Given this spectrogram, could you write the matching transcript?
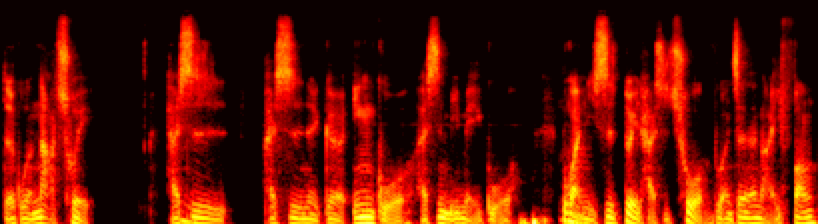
德国的纳粹，还是、还是那个英国，还是你美国，不管你是对还是错，不管站在哪一方，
